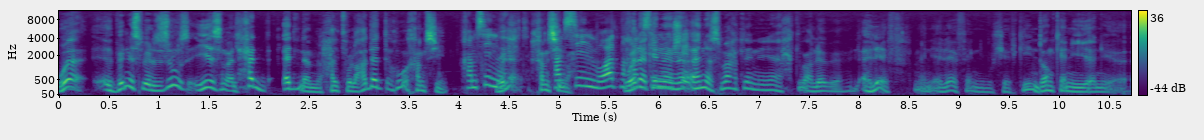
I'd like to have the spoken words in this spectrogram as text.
وبالنسبة للزوز يلزم الحد أدنى من حيث العدد هو 50 50 واحد. 50, 50 مواطن ولكن أنا, أنا سمعت أن يحكوا على الآلاف يعني آلاف يعني مشاركين. donc يعني يعني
